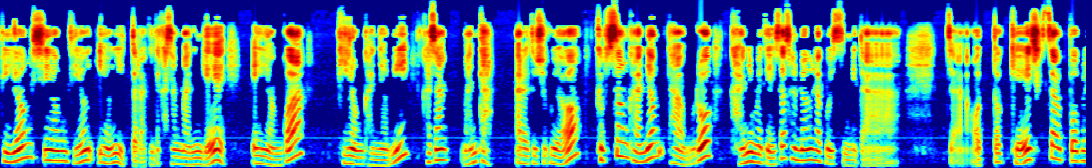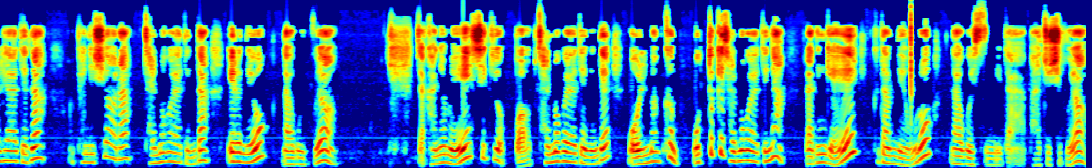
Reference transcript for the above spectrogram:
B형, C형, D형, E형이 있더라. 근데 가장 많은 게 A형과 B형 간염이 가장 많다. 알아두시고요. 급성 간염 다음으로 간염에 대해서 설명을 하고 있습니다. 자, 어떻게 식사요법을 해야 되나? 편히 쉬어라, 잘 먹어야 된다, 이런 내용 나오고 있고요. 자, 간염의 식이요법, 잘 먹어야 되는데, 뭐 얼만큼, 어떻게 잘 먹어야 되냐? 라는 게 그 다음 내용으로 나오고 있습니다. 봐주시고요.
